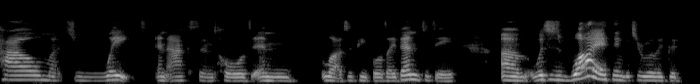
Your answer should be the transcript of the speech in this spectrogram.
how much weight an accent holds in lots of people's identity, um, which is why I think it's a really good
